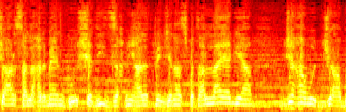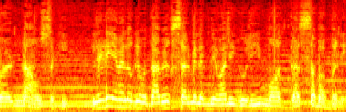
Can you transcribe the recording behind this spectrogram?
चार साल हरमैन को शदीद जख्मी हालत में जना अस्पताल लाया गया, जहाँ वो जाबर ना हो सकी। लेडी एमएलओ के मुताबिक सर में लगने वाली गोली मौत का सबब बनी।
